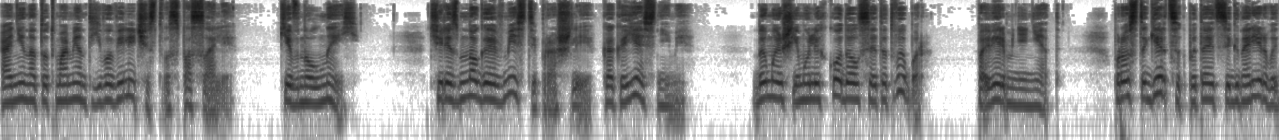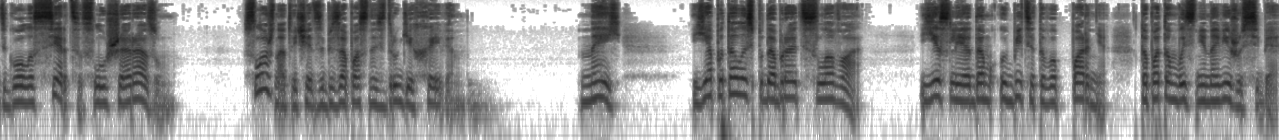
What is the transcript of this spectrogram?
Они на тот момент его величество спасали, кивнул Ней. Через многое вместе прошли, как и я с ними. Думаешь, ему легко дался этот выбор? Поверь мне, нет. Просто герцог пытается игнорировать голос сердца, слушая разум. Сложно отвечать за безопасность других, Хейвен. Ней, я пыталась подобрать слова. Если я дам убить этого парня, то потом возненавижу себя.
